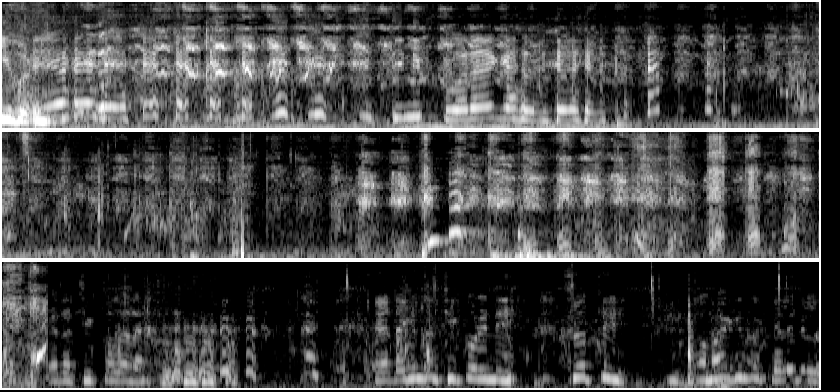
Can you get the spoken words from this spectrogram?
কি করে? তিনি পড়ে গেলে। এটা ঠিক করলে না। এটা কিন্তু ঠিক করিনি সত্যি। আমায় কিন্তু ফেলে দিল।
